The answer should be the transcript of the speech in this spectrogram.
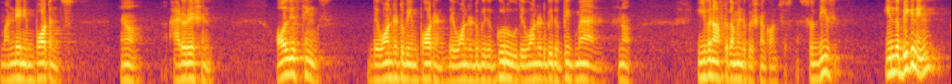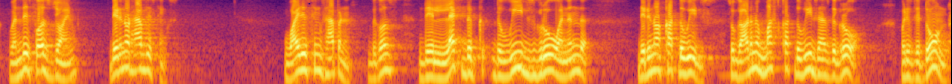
mundane importance. You know, adoration all these things they wanted to be important they wanted to be the guru they wanted to be the big man you know even after coming to krishna consciousness. So these in the beginning when they first joined they did not have these things. Why these things happen? because they let the, the weeds grow and then the, they did not cut the weeds. So gardener must cut the weeds as they grow. But if they don't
